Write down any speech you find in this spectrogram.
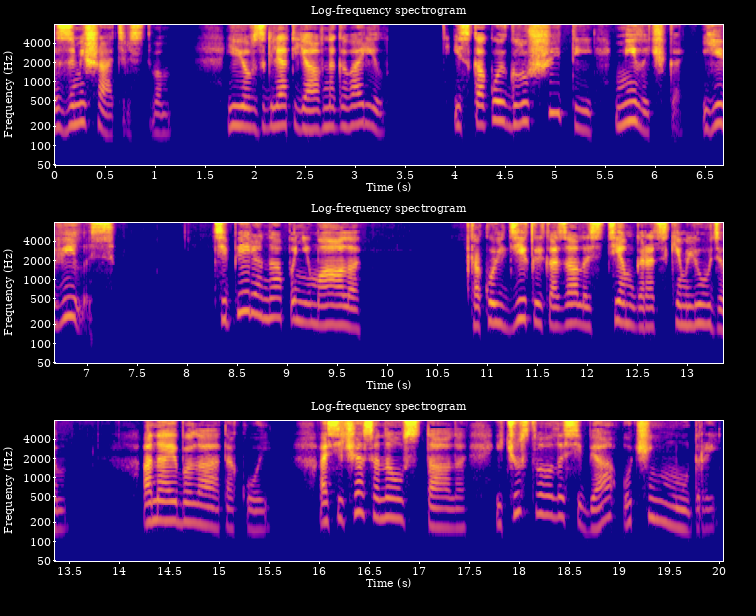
с замешательством. Ее взгляд явно говорил, «Из какой глуши ты, милочка, явилась?» Теперь она понимала, какой дикой казалась тем городским людям. Она и была такой, а сейчас она устала и чувствовала себя очень мудрой.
